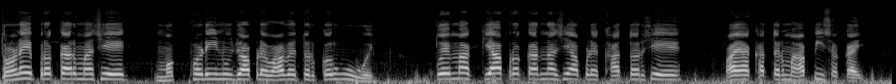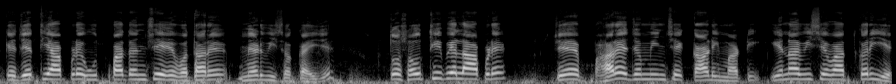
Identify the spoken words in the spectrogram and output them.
ત્રણેય પ્રકારમાં છે એક મગફળીનું જો આપણે વાવેતર કરવું હોય તો એમાં કયા પ્રકારના છે આપણે ખાતર છે એ પાયા ખાતરમાં આપી શકાય કે જેથી આપણે ઉત્પાદન છે એ વધારે મેળવી શકાય છે. તો સૌથી પહેલાં આપણે જે ભારે જમીન છે કાળી માટી એના વિશે વાત કરીએ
